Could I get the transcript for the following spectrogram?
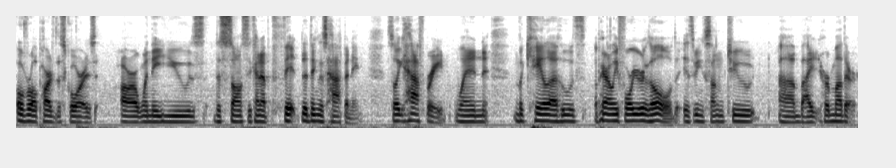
overall parts of the scores are when they use the songs to kind of fit the thing that's happening. So like Half Breed, when Michaela, who's apparently four years old, is being sung to uh, by her mother,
